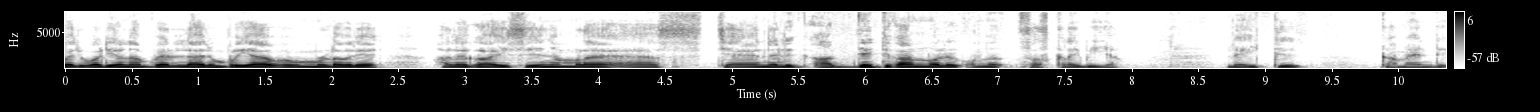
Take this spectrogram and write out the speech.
പരിപാടിയാണ്. അപ്പോൾ എല്ലാവരും പ്രിയമുള്ളവരെ ഹലോ ഗായ്സ് നമ്മളെ ചാനൽ ആദ്യമായിട്ട് കാണുന്നവർ ഒന്ന് സബ്സ്ക്രൈബ് ചെയ്യുക ലൈക്ക് കമന്റ്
